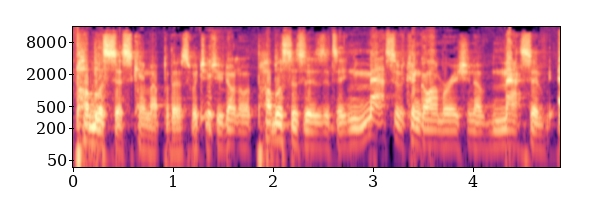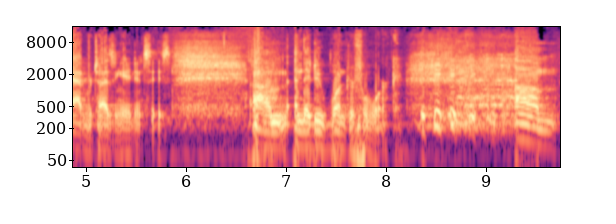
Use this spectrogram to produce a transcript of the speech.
Publicis came up with this, which if you don't know what Publicis is, it's a massive conglomeration of massive advertising agencies. Um, and they do wonderful work. um,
